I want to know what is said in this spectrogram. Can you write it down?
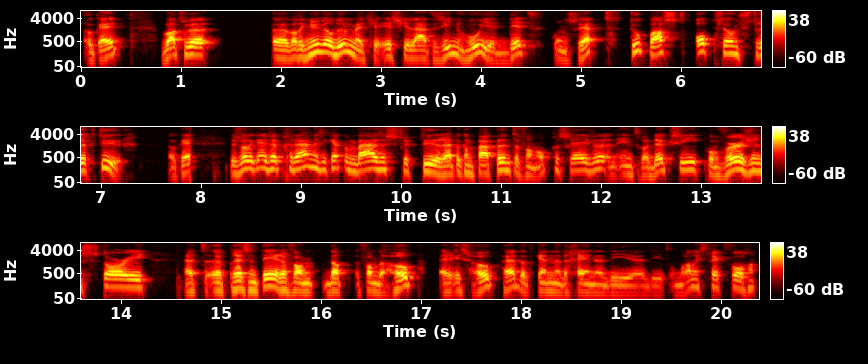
Oké? Wat, we, uh, wat ik nu wil doen met je is je laten zien hoe je dit concept toepast op zo'n structuur. Oké? Dus wat ik even heb gedaan is, ik heb een basisstructuur, daar heb ik een paar punten van opgeschreven. Een introductie, conversion story, het uh, presenteren van, dat, van de hoop. Er is hoop, hè? dat kennen degenen die, die het ontbrandingstrek volgen.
